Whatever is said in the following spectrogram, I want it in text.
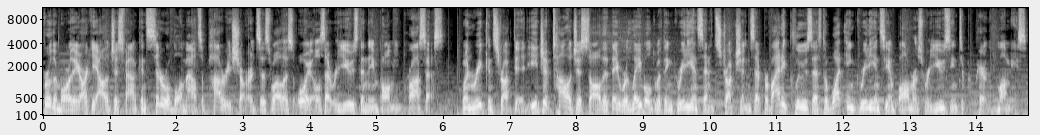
Furthermore, the archaeologists found considerable amounts of pottery shards as well as oils that were used in the embalming process. When reconstructed, Egyptologists saw that they were labeled with ingredients and instructions that provided clues as to what ingredients the embalmers were using to prepare the mummies.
